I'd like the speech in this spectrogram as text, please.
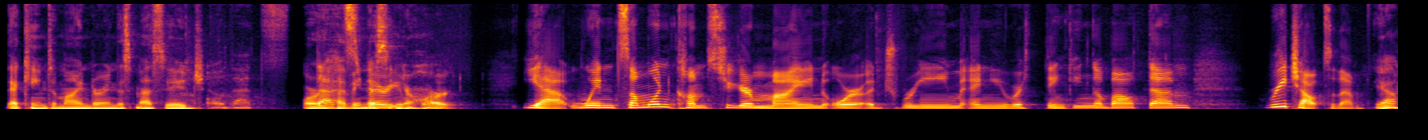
that came to mind during this message, oh that's Or that's heaviness in your important. Yeah when someone comes to your mind or a dream and you were thinking about them reach out to them yeah,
